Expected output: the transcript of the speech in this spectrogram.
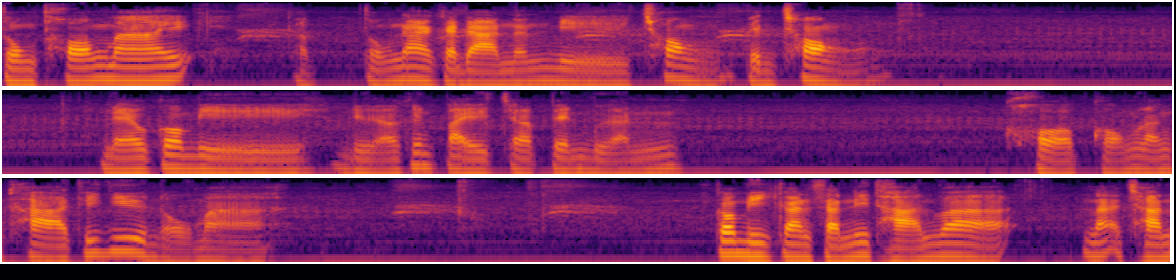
ตรงท้องไม้กับตรงหน้ากระดานนั้นมีช่องเป็นช่อง แล้วก็มีเหนือขึ้นไปจะเป็นเหมือนขอบของหลังคาที่ยื่นออกมา ก็มีการสันนิษฐานว่าณชั้น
